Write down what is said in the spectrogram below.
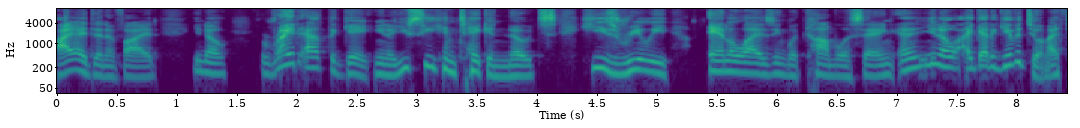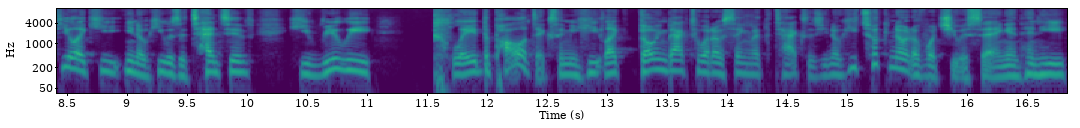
I identified, you know, right out the gate, you know, you see him taking notes. He's really analyzing what Kamala's saying. And, you know, I got to give it to him. I feel like he, you know, he was attentive. He really played the politics. I mean, he, like going back to what I was saying about the taxes, you know, he took note of what she was saying and, and he,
